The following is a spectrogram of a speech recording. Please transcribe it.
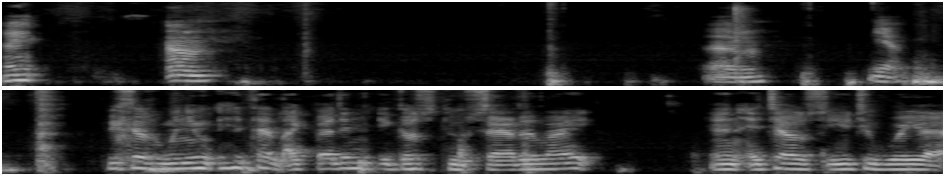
Right? Um, um, yeah. Because when you hit that like button, it goes through satellite, and it tells YouTube where your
